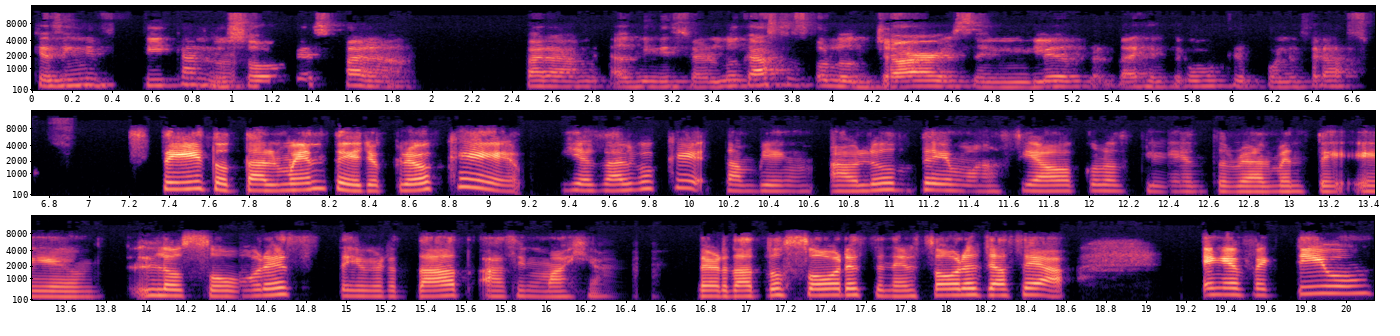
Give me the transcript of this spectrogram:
qué significan los sobres para, para administrar los gastos o los jars en inglés, ¿verdad? Hay gente como que pone frascos. Sí, totalmente. Yo creo que, y es algo que también hablo demasiado con los clientes, realmente, eh, los sobres de verdad hacen magia. De verdad, los sobres, tener sobres, ya sea en efectivo,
